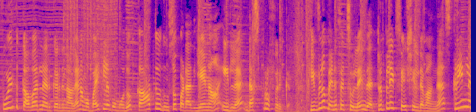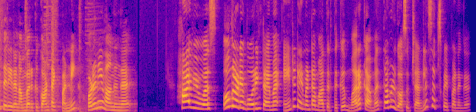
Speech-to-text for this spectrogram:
ஃபுல் கவரில் இருக்கிறதுனால நம்ம பைக்கில் போகும்போதோ காற்று தூசோ படாது. ஏன்னா இதில் டஸ்ட் ப்ரூஃப் இருக்குது இவ்வளோ பெனிஃபிட்ஸ் உள்ள இந்த ட்ரிபிளேட் ஃபேஸ் ஷீல்டை வாங்க ஸ்க்ரீனில் தெரியிற நம்பருக்கு காண்டாக்ட் பண்ணி உடனே வாங்குங்க. ஹாய் வியூவர்ஸ் உங்களுடைய போரிங் டைமை என்டர்டைன்மெண்ட்டாக மாற்றுறதுக்கு மறக்காமல் தமிழ் காசிப் சேனலை சப்ஸ்கிரைப் பண்ணுங்கள்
